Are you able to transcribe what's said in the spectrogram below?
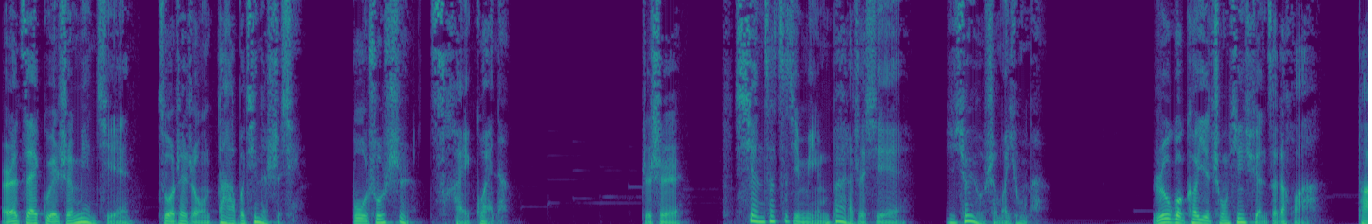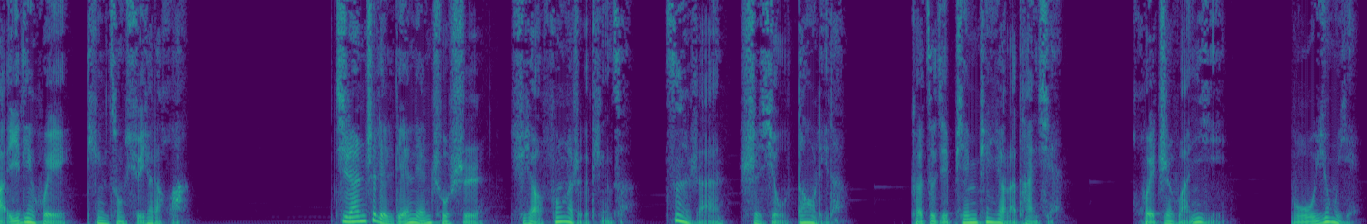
而在鬼神面前做这种大不敬的事情，不出事才怪呢。只是现在自己明白了这些，又有什么用呢？如果可以重新选择的话，他一定会听从学校的话。既然这里连连出事，学校封了这个亭子，自然是有道理的。可自己偏偏要来探险，悔之晚矣，无用也。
